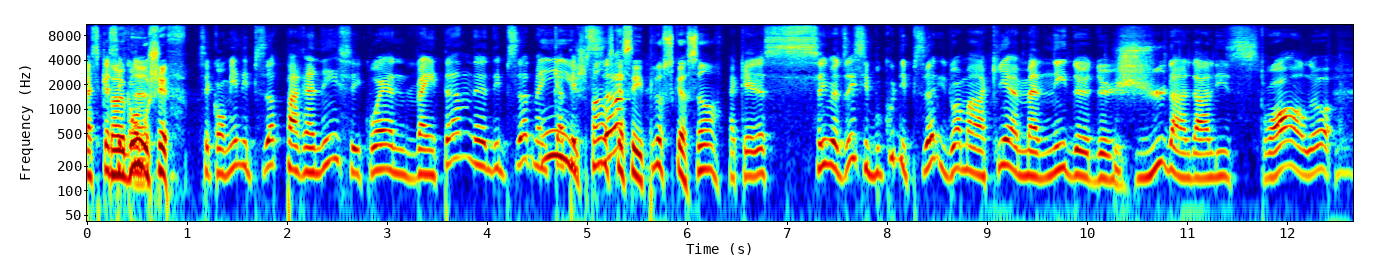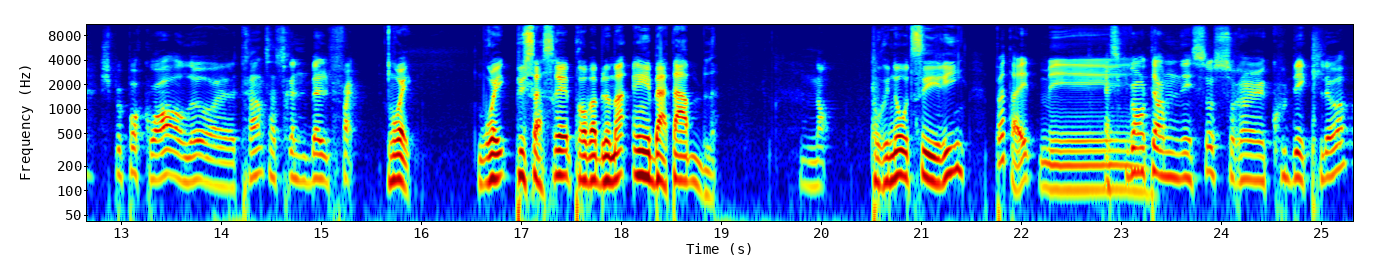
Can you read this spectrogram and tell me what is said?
parce que c'est un chiffre. c'est combien d'épisodes par année? C'est quoi, une vingtaine d'épisodes? 24 Et épisodes? je pense que c'est plus que ça. Fait que là, ça veut dire c'est beaucoup d'épisodes. Il doit manquer un mané de, de jus dans, dans les histoires. là. Je peux pas croire. là. Euh, 30, ça serait une belle fin. Oui. Oui, puis ça serait probablement imbattable Non. pour une autre série. Peut-être, mais. Est-ce qu'ils vont terminer ça sur un coup d'éclat?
